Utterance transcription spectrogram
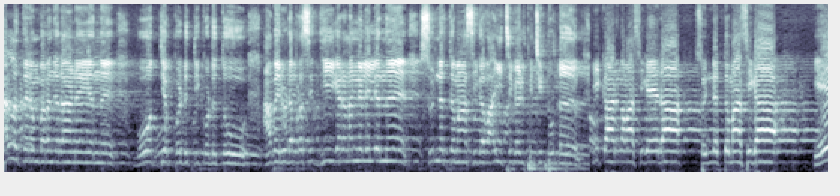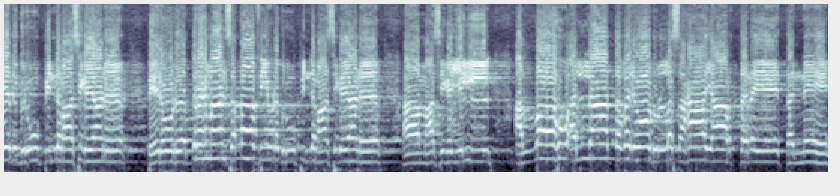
കള്ളത്തരം പറഞ്ഞതാണ് എന്ന് ബോധ്യപ്പെടുത്തി കൊടുത്തു. അവരുടെ പ്രസിദ്ധീകരണങ്ങളിൽ നിന്ന് സുന്നത്ത് മാസിക വായിച്ചു കേൾപ്പിച്ചിട്ടുണ്ട്. ഈ കാണുന്ന മാസിക ഏതാ? സുന്നത്ത് മാസിക. ഏത് ഗ്രൂപ്പിന്റെ മാസികയാണ്. പേരോട് അബ്ദുറഹ്മാൻ സഖാഫിയുടെ ഗ്രൂപ്പിന്റെ മാസികയാണ്. ആ മാസികയിൽ അള്ളാഹു അല്ലാത്തവരോടുള്ള സഹായാർത്ഥനയെ തന്നെ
